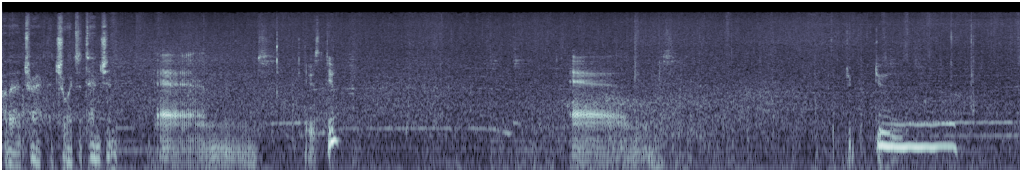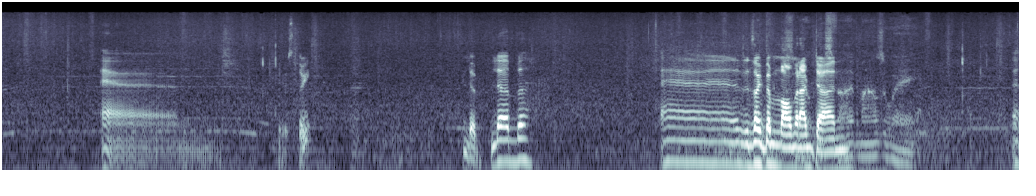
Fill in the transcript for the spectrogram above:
But I attract the choice attention. And. Here's two. And. And. Here's three. Blub blub. And it's like the moment I'm done. Five miles away. Uh,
